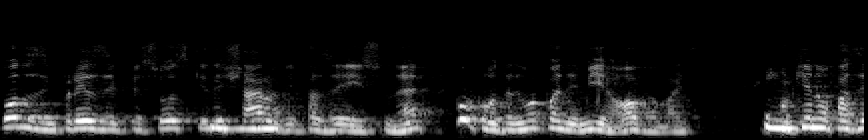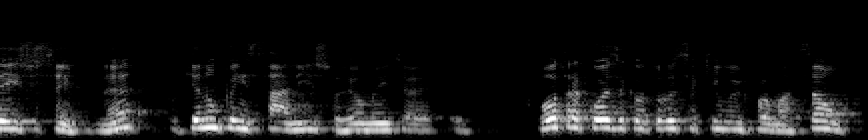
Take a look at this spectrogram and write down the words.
todas as empresas e pessoas que deixaram uhum. de fazer isso, né? Por conta de uma pandemia, óbvio, mas Sim. por que não fazer isso sempre, né? Por que não pensar nisso realmente a respeito? Outra coisa que eu trouxe aqui uma informação,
